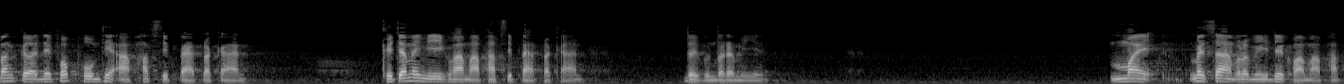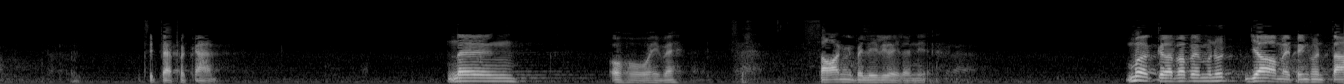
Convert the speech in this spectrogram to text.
บังเกิดในภพภูมิที่อาภัพสิบแปดประการ คือจะไม่มีความอาภัพสิบแปดประการ โดยบุญบารมี ไม่ไม่สร้างบารมีด้วยความอาภัพสิบแปดประการหนึ่งโอ้โหเห็นไหมซ้อนกันไปเรื่อย ๆ แล้วเนี่ย เมื่อเกิดมาเป็นมนุษย์ย่อมไม่เป็นคนตา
